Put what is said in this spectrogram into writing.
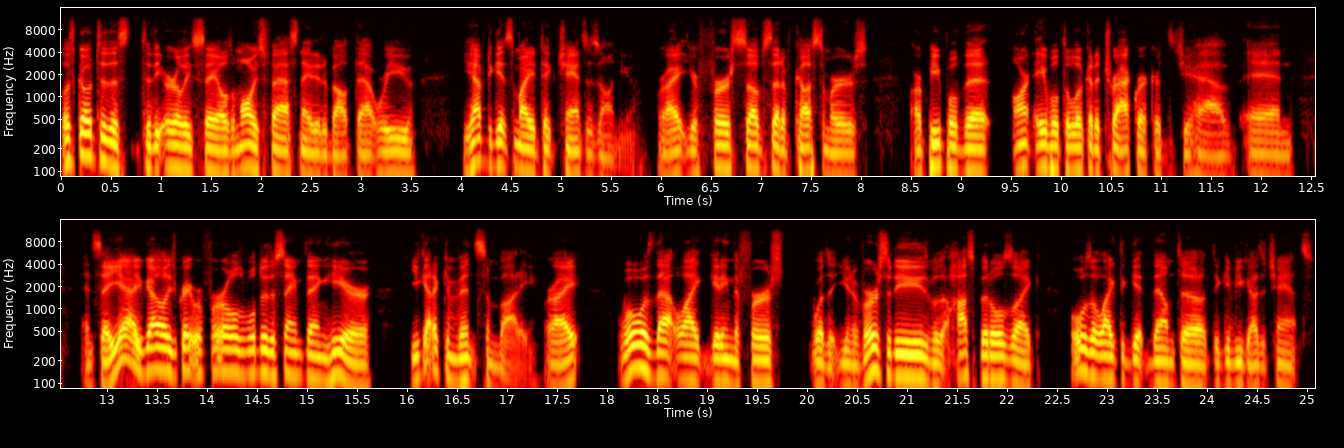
let's go to this to the early sales. I'm always fascinated about that, where you you have to get somebody to take chances on you, right? Your first subset of customers are people that aren't able to look at a track record that you have and and say, yeah, you've got all these great referrals. We'll do the same thing here. You got to convince somebody, right? What was that like getting the first was it universities was it hospitals like what was it like to get them to to give you guys a chance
